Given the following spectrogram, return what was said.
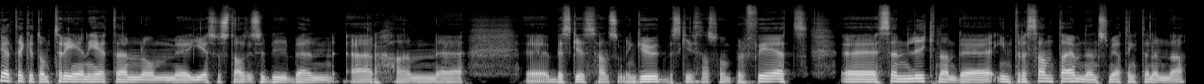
helt enkelt om treenigheten, om eh, Jesus status i Bibeln, är han, eh, eh, beskrivs han som en gud, beskrivs han som en profet, eh, sen liknande intressanta ämnen som jag tänkte nämna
